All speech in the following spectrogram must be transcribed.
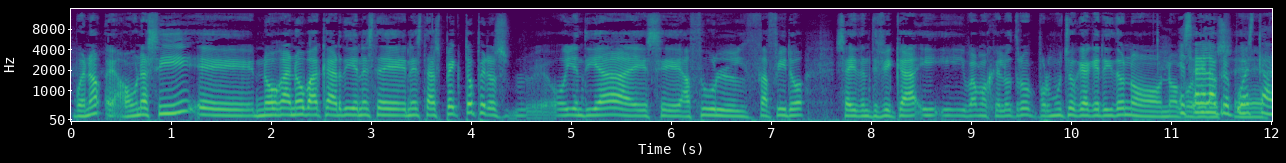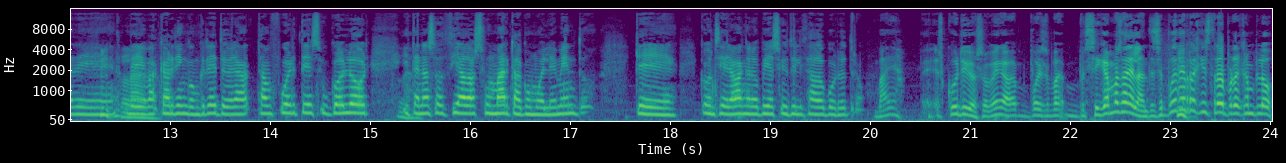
Bueno, eh, aún así, eh, no ganó Bacardi en este, en este aspecto, pero hoy en día ese azul zafiro se identifica y, vamos, que el otro, por mucho que ha querido, no... no Esa era la propuesta de, de, Bacardi en concreto, era tan fuerte su color y tan asociado a su marca como elemento que consideraban que no podía ser utilizado por otro. Vaya, es curioso. Venga, pues sigamos adelante. ¿Se puede registrar, por ejemplo,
